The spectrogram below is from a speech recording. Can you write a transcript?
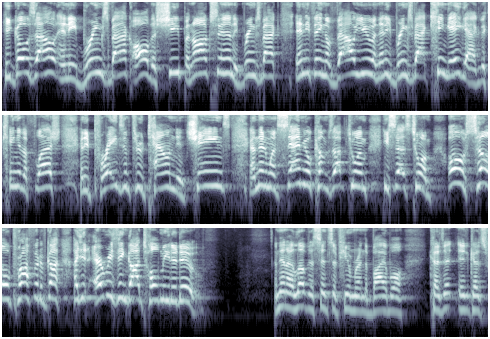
He goes out and he brings back all the sheep and oxen. He brings back anything of value. And then he brings back King Agag, the king of the flesh. And he parades him through town in chains. And then when Samuel comes up to him, he says to him, Oh, so, prophet of God, I did everything God told me to do. And then I love the sense of humor in the Bible because it, because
